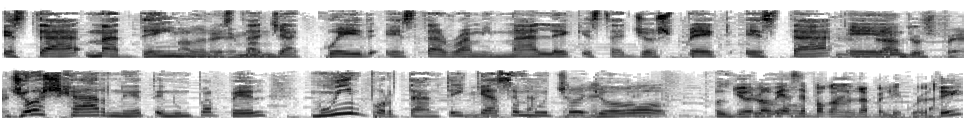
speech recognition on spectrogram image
Está Matt Damon, Matt está. Jack Quaid, está Rami Malek, está Josh Peck, está eh, Josh Peck. Josh Harnett en un papel muy importante y que hace mucho yo... pues, Yo lo vi hace poco en otra película. ¿Sí?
